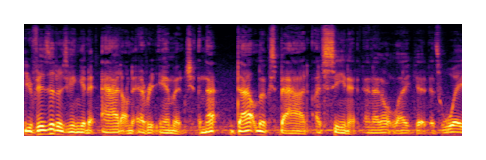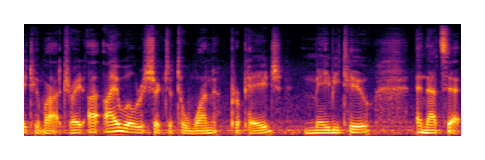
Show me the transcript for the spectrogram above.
your visitors can get an ad on every image, and that that looks bad. I've seen it, and I don't like it. It's way too much, right? I, I will restrict it to one per page, maybe two, and that's it.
